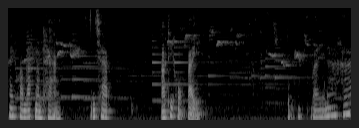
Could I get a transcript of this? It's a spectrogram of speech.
ให้ความรักนำทาง นิชาเอาที่หกใบหกใบนะคะ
